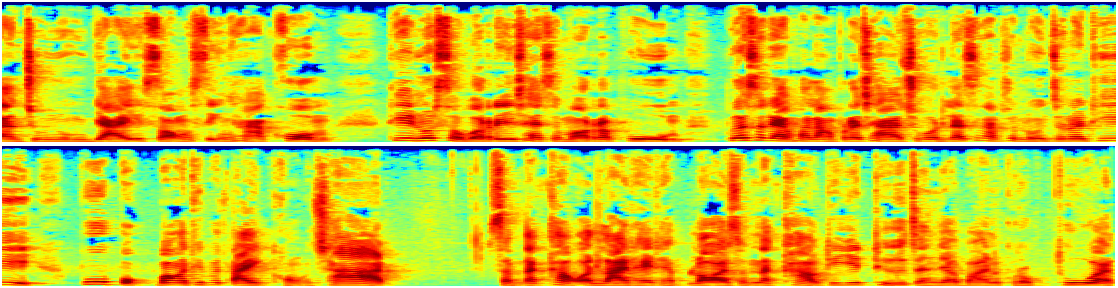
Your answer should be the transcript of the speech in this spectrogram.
การชุมนุมใหญ่ 2 สิงหาคม ที่นุสวรีชัยสมรภูมิ เพื่อแสดงพลังประชาชน และสนับสนุนเจ้าหน้าที่ ผู้ปกป้องอธิปไตยของชาติสำนักข่าวออนไลน์ไทยแท็บลอยด์สำนักข่าวที่ยึดถือจรรยาบรรณครบถ้วน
